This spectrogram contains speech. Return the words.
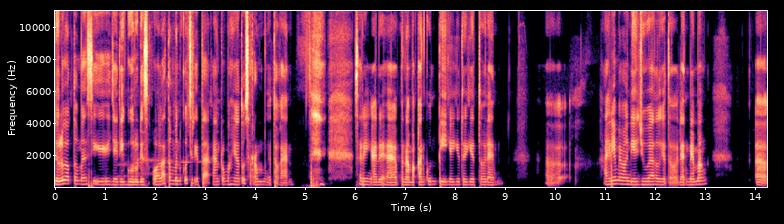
dulu waktu masih jadi guru di sekolah temenku cerita kan rumahnya tuh serem gitu kan. Sering ada penampakan kunti kayak gitu-gitu dan uh, akhirnya memang dia jual gitu. Dan memang uh,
